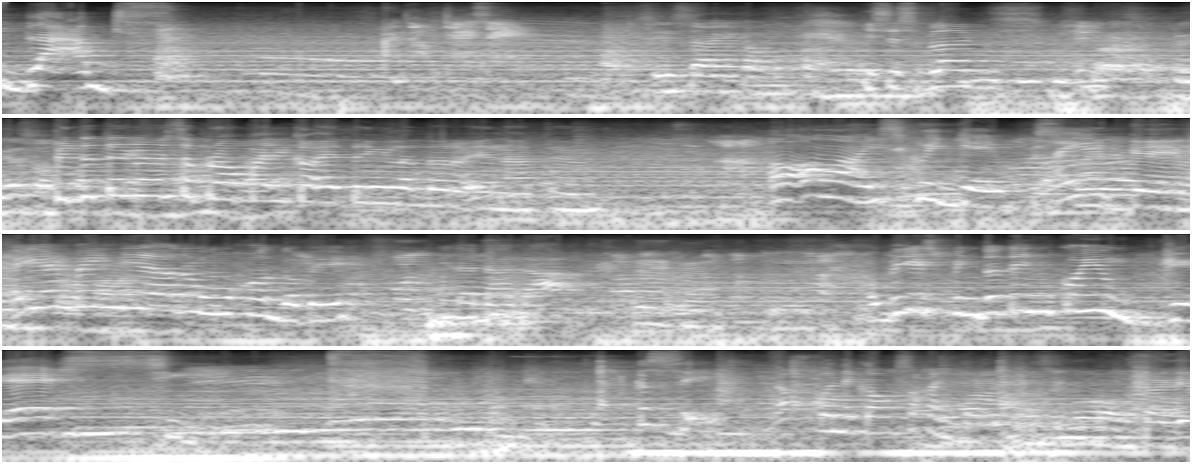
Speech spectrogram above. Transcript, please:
Jessie Vlogs. Sisay ka mo pa. Isis Vlogs. Pindutin mo sa profile ko, ito yung laruin natin. Oo nga, Squid Game. Squid Game. Ayan ba yung nilaro mo kagabi? Niladada? Mm-mm. O bilis, pindutin ko yung Jessie. Kasi, nakakonek ako sa kanya. Bumalik na siguro. Kage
